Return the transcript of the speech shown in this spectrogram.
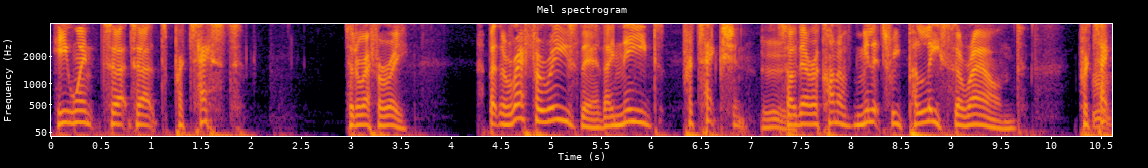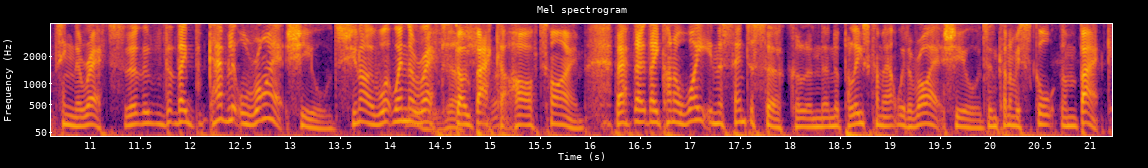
he went to, to, to protest to the referee. But the referees there, they need protection. Mm. So there are kind of military police around protecting mm. the refs. They, they have little riot shields. You know, when the Oh, refs gosh, go back right. at half time, they, they, they kind of wait in the centre circle and then the police come out with the riot shields and kind of escort them back.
